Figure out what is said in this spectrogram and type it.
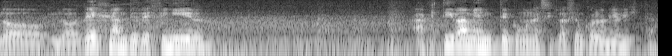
lo, dejan de definir activamente como una situación colonialista.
